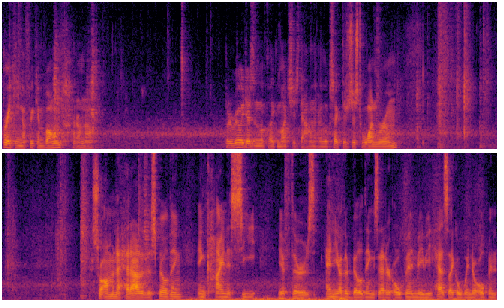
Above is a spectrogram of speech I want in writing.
breaking a freaking bone. I don't know. But it really doesn't look like much is down there. It looks like there's just one room. So I'm gonna head out of this building and kind of see if there's any other buildings that are open, maybe has like a window open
